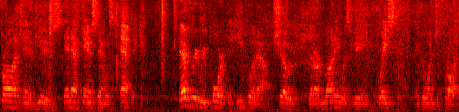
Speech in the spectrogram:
fraud, and abuse in Afghanistan was epic. Every report that he put out showed that our money was being wasted and going to fraud.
